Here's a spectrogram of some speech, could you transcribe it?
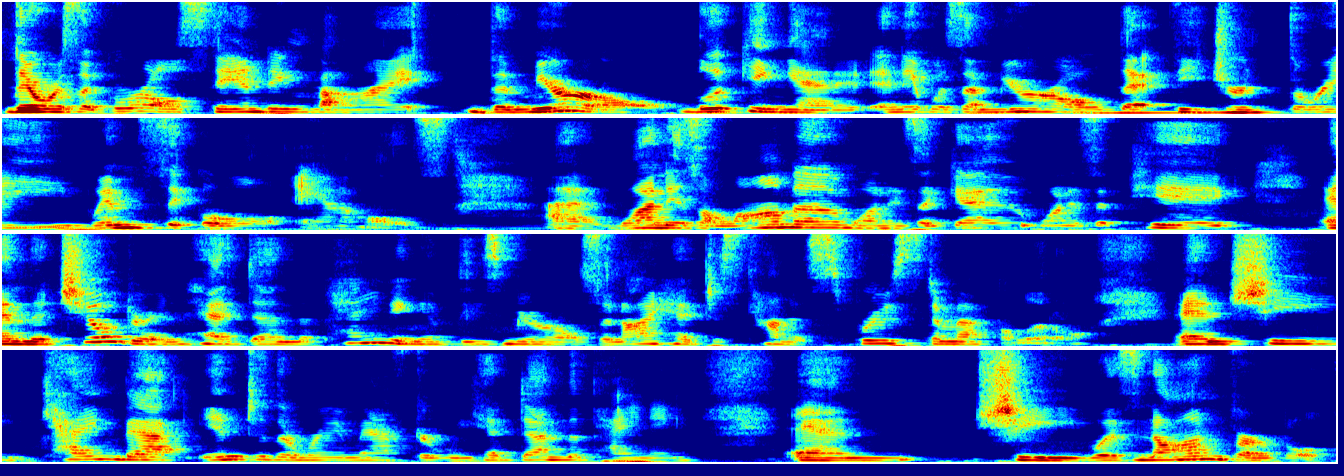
there was a girl standing by the mural looking at it, and it was a mural that featured three whimsical animals. Uh, one is a llama, one is a goat, one is a pig. And the children had done the painting of these murals, and I had just kind of spruced them up a little. And she came back into the room after we had done the painting, and she was nonverbal,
